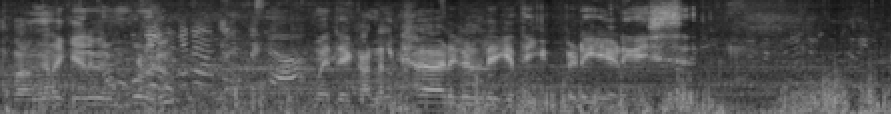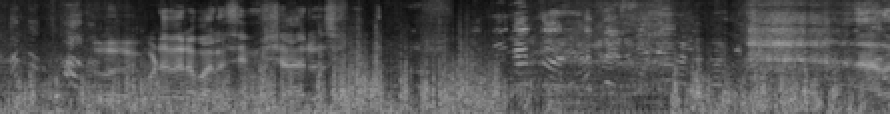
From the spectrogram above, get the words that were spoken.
അപ്പം അങ്ങനെ കയറി വരുമ്പോൾ ഒരു മറ്റേ കണ്ടൽക്കാടുകളിലേക്ക് എത്തിപ്പെടുകയാണ് ഗൈസ് ഇവിടെ വരെ പരസ്യം. ഷാരൂസ് അത്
